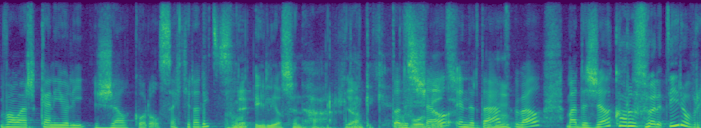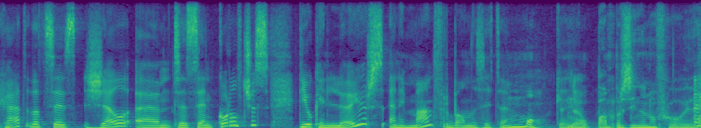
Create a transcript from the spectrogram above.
Van waar kennen jullie gelkorrels? Zeg je dat iets? Van Elias en haar, Ja. denk ik. Dat is gel, inderdaad, Mhm. wel. Maar de gelkorrels waar het hier over gaat, dat zijn, gel, ehm, dat zijn korreltjes die ook in luiers en in maandverbanden zitten. Mo, kan je al pampers in en of gooien? Wel,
